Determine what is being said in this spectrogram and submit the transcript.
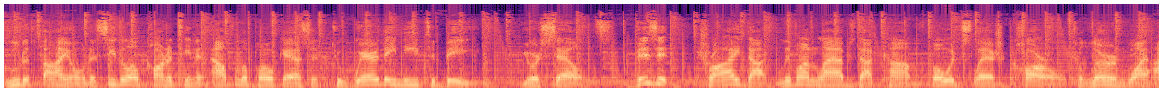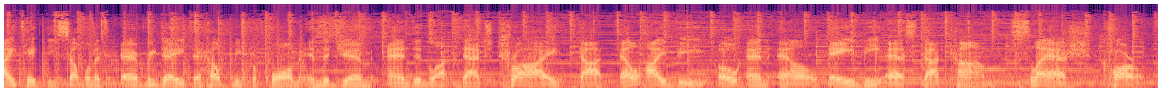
glutathione, acetyl L-carnitine, and alpha lipoic acid to where they need to be your cells. Visit try.livonlabs.com forward slash Carl to learn why I take these supplements every day to help me perform in the gym and in life. That's try.livonlabs.com slash Carl.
